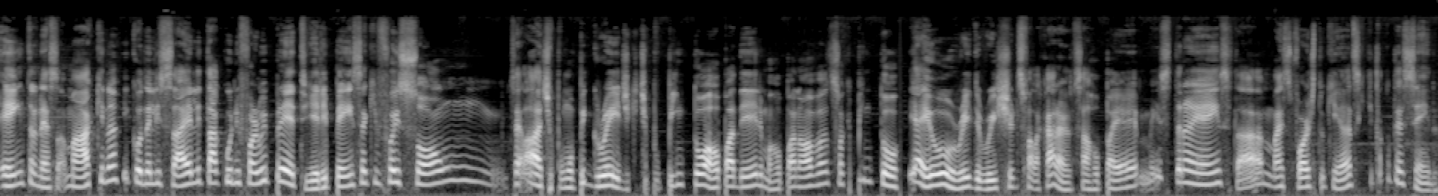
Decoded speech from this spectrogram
entra nessa máquina e quando ele sai, ele tá com o uniforme preto. E ele pensa que foi só um, sei lá, tipo um upgrade, que tipo pintou a roupa dele, uma roupa nova, só que pintou. E aí o Reed Richards fala: Cara, essa roupa aí é meio estranha, hein? Você tá mais forte do que antes, o que, que tá acontecendo?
